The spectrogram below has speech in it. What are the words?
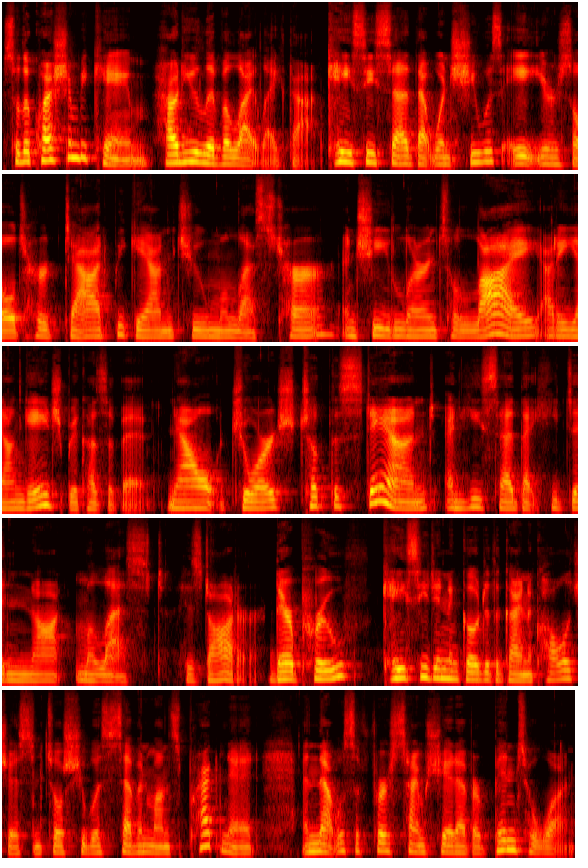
So the question became how do you live a lie like that? Casey said that when she was eight years old, her dad began to molest her and she learned to lie at a young age because of it. Now, George took the stand and he said that he did not molest his daughter. Their proof Casey didn't go to the gynecologist until she was seven months pregnant, and that was the first time she had ever been to one.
